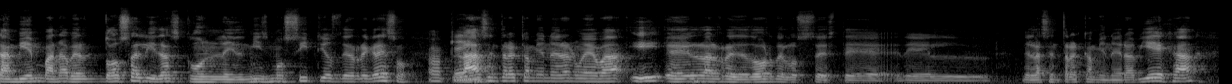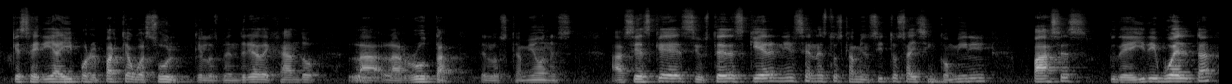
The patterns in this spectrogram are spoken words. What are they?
también van a haber dos salidas con el mismo sitios de regreso. Ok. La central camionera nueva y el alrededor de los este del, de la central camionera vieja, que sería ahí por el Parque Agua Azul, que los vendría dejando la, la ruta de los camiones. Así es que si ustedes quieren irse en estos camioncitos, hay 5000 pases de ida y vuelta.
